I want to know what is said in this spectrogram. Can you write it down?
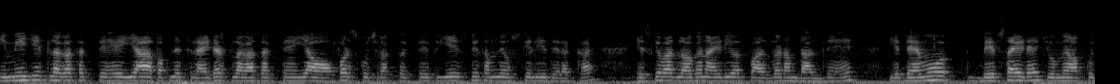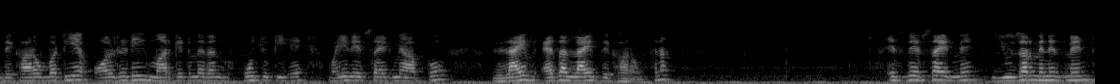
इमेजेस लगा सकते हैं, या आप अपने स्लाइडर्स लगा सकते हैं, या ऑफर्स कुछ रख सकते हैं। तो ये स्पेस हमने उसके लिए दे रखा है। इसके बाद लॉगिन आईडी और पासवर्ड हम डालते हैं। ये डेमो वेबसाइट है, जो मैं आपको दिखा रहा हूँ बट ये ऑलरेडी मार्केट में रन हो चुकी है। वही वेबसाइट में आपको लाइव एज अ लाइव दिखा रहा हूँ, है ना? इस वेबसाइट में यूज़र मैनेजमेंट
